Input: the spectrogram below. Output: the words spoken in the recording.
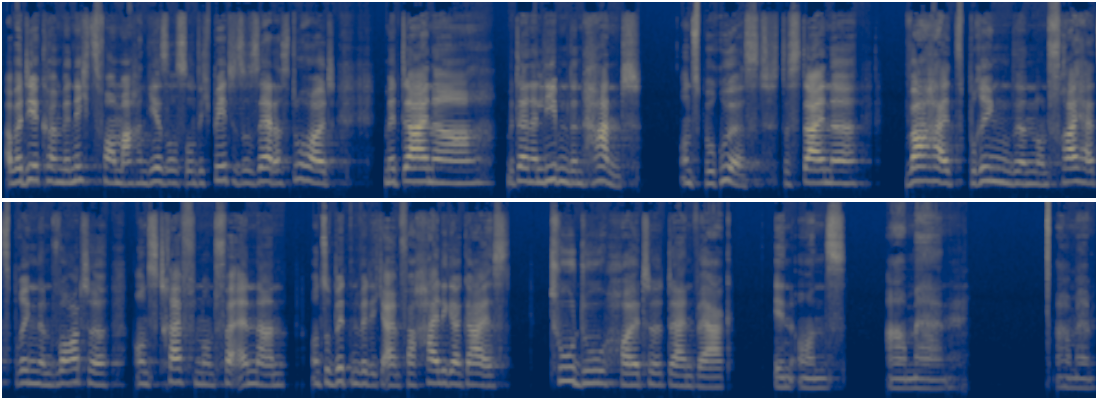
aber dir können wir nichts vormachen, Jesus. Und ich bete so sehr, dass du heute mit deiner, mit deiner liebenden Hand uns berührst, dass deine wahrheitsbringenden und freiheitsbringenden Worte uns treffen und verändern und so bitten wir dich einfach, Heiliger Geist, tu du heute dein Werk in uns. Amen. Amen.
